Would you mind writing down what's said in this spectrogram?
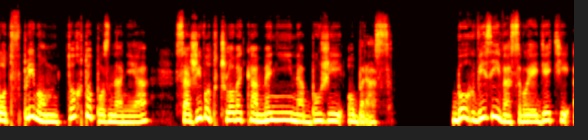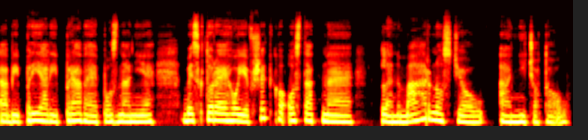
Pod vplyvom tohto poznania sa život človeka mení na Boží obraz. Boh vyzýva svoje deti, aby prijali pravé poznanie, bez ktorého je všetko ostatné len márnosťou a ničotou.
